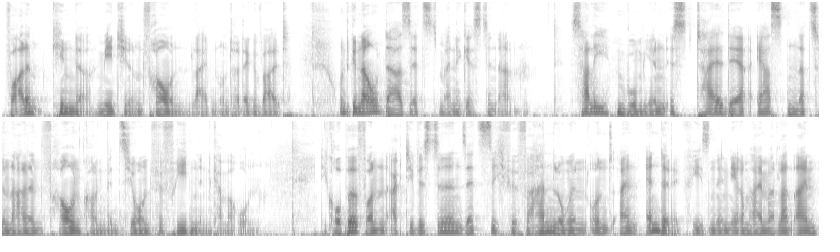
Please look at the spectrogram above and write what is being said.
Vor allem Kinder, Mädchen und Frauen leiden unter der Gewalt. Und genau da setzt meine Gästin an. Sally Mbumien ist Teil der ersten nationalen Frauenkonvention für Frieden in Kamerun. Die Gruppe von Aktivistinnen setzt sich für Verhandlungen und ein Ende der Krisen in ihrem Heimatland ein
